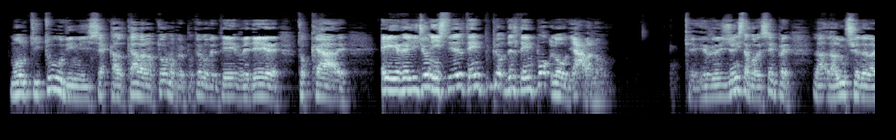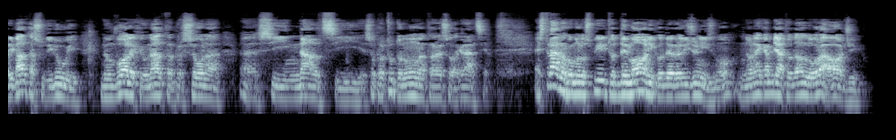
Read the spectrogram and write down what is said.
moltitudini si accalcavano attorno per poterlo vedere, toccare, e i religionisti del tempo, del tempo lo odiavano. Che il religionista vuole sempre la, la, luce della ribalta su di lui, non vuole che un'altra persona eh, si innalzi, soprattutto non attraverso la grazia. È strano come lo spirito demonico del religionismo non è cambiato da allora a oggi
